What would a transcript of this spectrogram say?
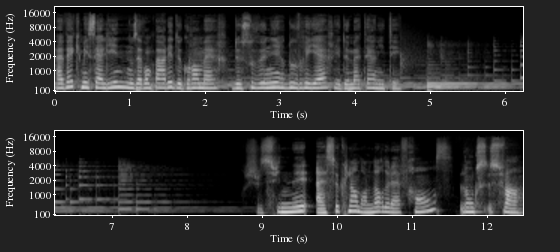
Avec Messaline, nous avons parlé de grand-mère, de souvenirs d'ouvrière et de maternité. Je suis née à Seclin, dans le nord de la France. Donc, enfin,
